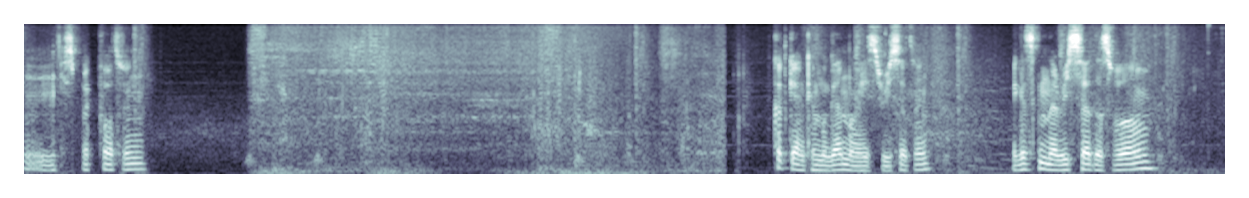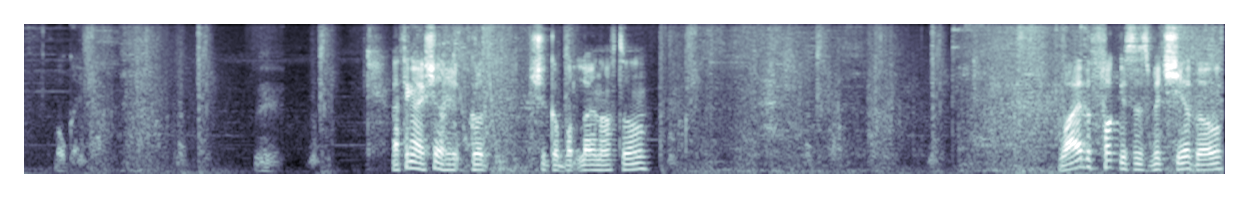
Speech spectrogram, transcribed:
Hmm, he's backporting. Could gank him again, now he's resetting. I guess gonna reset as well. I think I should go should go bot lane after. All. Why the fuck is this bitch here though?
